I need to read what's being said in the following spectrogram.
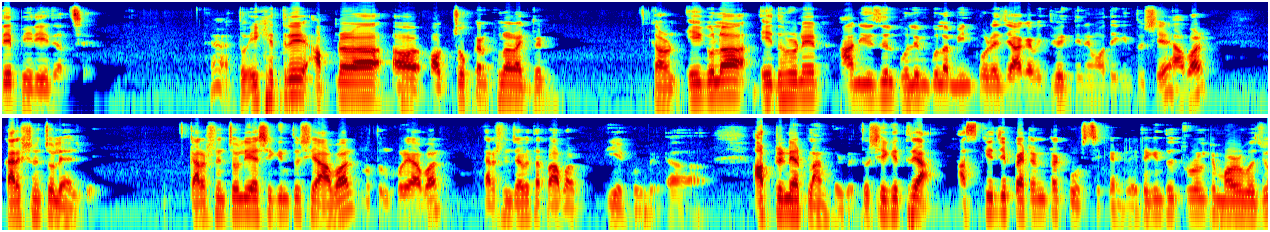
দিয়ে বেরিয়ে যাচ্ছে। হ্যাঁ তো এই ক্ষেত্রে আপনারা চোখ কান খোলা রাখবেন। কারণ এগুলা, এই ধরনের আনইউজুয়াল ভলিউমগুলো মিন করে যে আগামী দু, এক দিনের মধ্যে কিন্তু সে আবার কারেকশনে চলে আসবে। কারেকশন চলে আসে কিন্তু সে আবার নতুন করে আবার কারেকশন যাবে, তারপর আবার ইয়ে করবে আপট্রেনের প্ল্যান করবে। তো সেক্ষেত্রে আজকে যে প্যাটার্নটা করছে ক্যান্ডেল এটা কিন্তু টোটাল একটা মরবাজু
